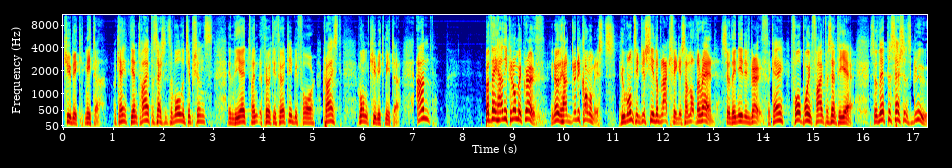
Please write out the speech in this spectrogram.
cubic meter. Okay, the entire possessions of all Egyptians in the year 3030 before Christ, one cubic meter. And but they had economic growth. You know, they had good economists who wanted to see the black figures and not the red, so they needed growth, okay? 4.5% a year. So their possessions grew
